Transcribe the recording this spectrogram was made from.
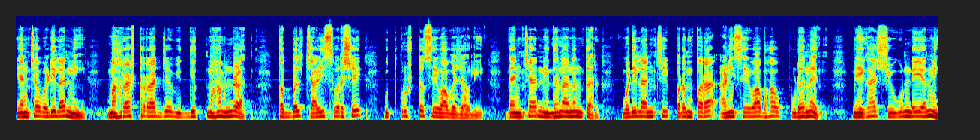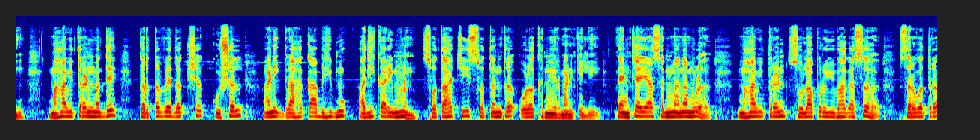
यांच्या वडिलांनी महाराष्ट्र राज्य विद्युत महामंडळात तब्बल चाळीस वर्षे उत्कृष्ट सेवा बजावली. त्यांच्या निधनानंतर वडिलांची परंपरा आणि सेवाभाव पुढं नेत मेघा शिवगुंडे यांनी महावितरणमध्ये कर्तव्यदक्ष कुशल आणि ग्राहकाभिमुख अधिकारी म्हणून स्वतःची स्वतंत्र ओळख निर्माण केली. त्यांच्या या सन्मानामुळं महावितरण सोलापूर विभागासह सर्वत्र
